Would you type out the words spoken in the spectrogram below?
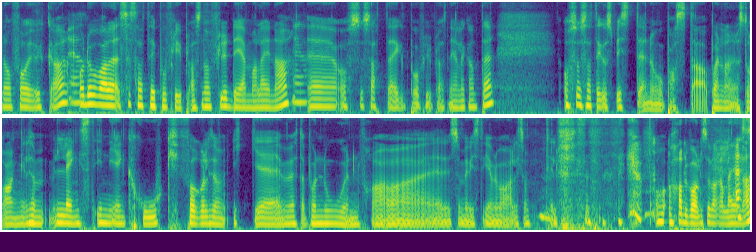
nå forrige uke, Ja. og da var det, så satt jeg på flyplassen og flydde hjem alene. Ja. Eh, og så satt jeg på flyplassen i Alicante. Og så satt jeg og spiste noe pasta på en eller annen restaurant liksom lengst inn i en krok for å liksom ikke møte på noen fra eh, som jeg visste hvem det var. liksom Mm. til, Og hadde bare lyst til å være alene.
